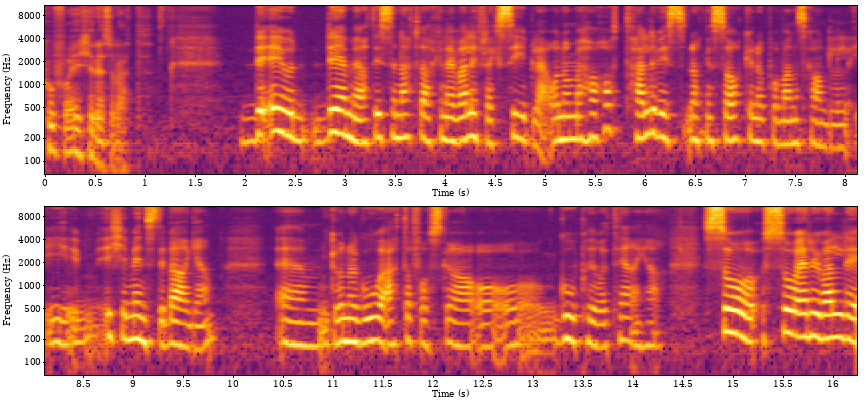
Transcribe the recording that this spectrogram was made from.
hvorfor er ikke det så lett? Det er jo det med at disse nettverkene er veldig fleksible. Og når vi har hatt heldigvis noen saker nå på menneskehandel, i, ikke minst i Bergen, um, grunnet gode etterforskere og, og, god prioritering her, så, så, er det jo veldig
